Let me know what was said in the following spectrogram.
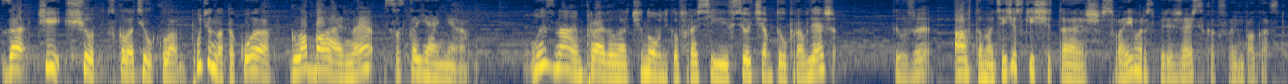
За чей счет сколотил клан Путина такое глобальное состояние? Мы знаем правила чиновников России. Все, чем ты управляешь, ты уже автоматически считаешь своим, распоряжаешься как своим богатством.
